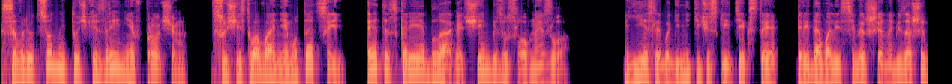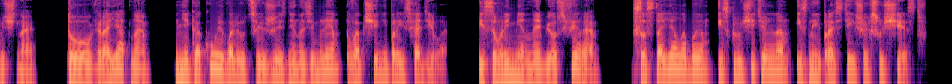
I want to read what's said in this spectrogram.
С эволюционной точки зрения, впрочем, существование мутаций это скорее благо, чем безусловное зло. Если бы генетические тексты передавались совершенно безошибочно, то, вероятно, никакой эволюции жизни на Земле вообще не происходило, и современная биосфера состояла бы исключительно из наипростейших существ,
